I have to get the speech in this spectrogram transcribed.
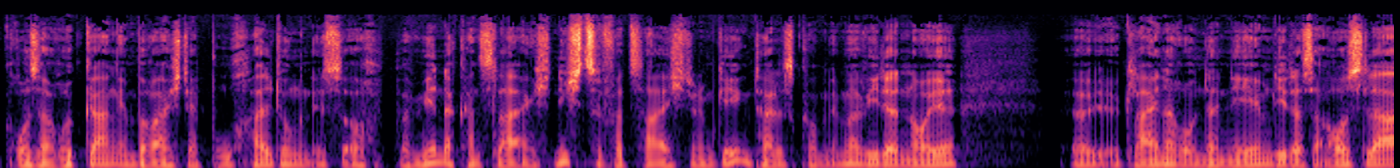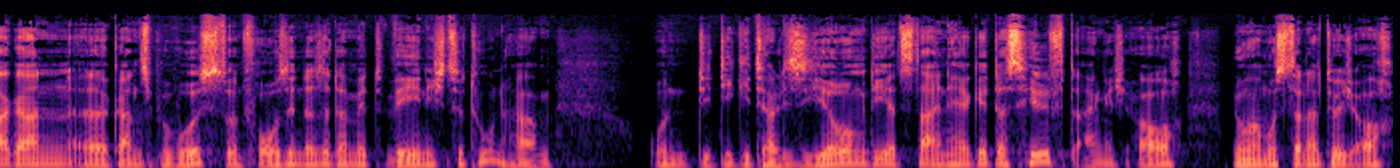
großer Rückgang im Bereich der Buchhaltung ist auch bei mir in der Kanzlei eigentlich nicht zu verzeichnen. Im Gegenteil, es kommen immer wieder neue äh, kleinere Unternehmen, die das auslagern, äh, ganz bewusst und froh sind, dass sie damit wenig zu tun haben. Und die Digitalisierung, die jetzt da einhergeht, das hilft eigentlich auch. Nur man muss da natürlich auch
